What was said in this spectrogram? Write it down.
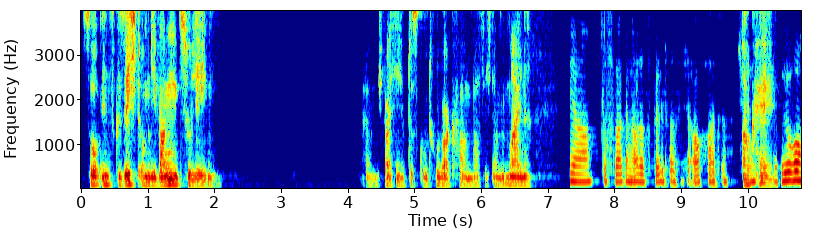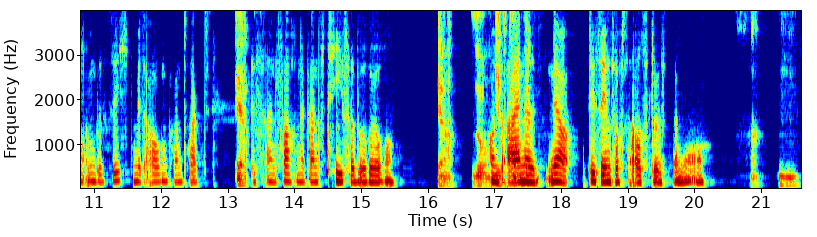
so ins Gesicht, um die Wangen zu legen. Ähm, ich weiß nicht, ob das gut rüberkam, was ich damit meine. Ja, das war genau das Bild, was ich auch hatte. Ich okay. Berührung im Gesicht mit Augenkontakt ja. ist einfach eine ganz tiefe Berührung. Ja, so. Und, und eine, ja, die Sehnsucht auslöst bei mir auch. Ah, mhm.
